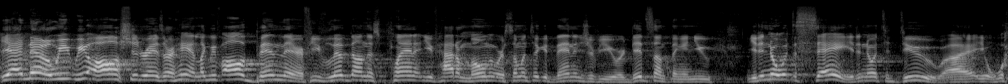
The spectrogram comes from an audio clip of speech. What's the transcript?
Yeah, no, we, we all should raise our hand. Like, we've all been there. If you've lived on this planet, you've had a moment where someone took advantage of you or did something and you, you didn't know what to say, you didn't know what to do. Uh,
